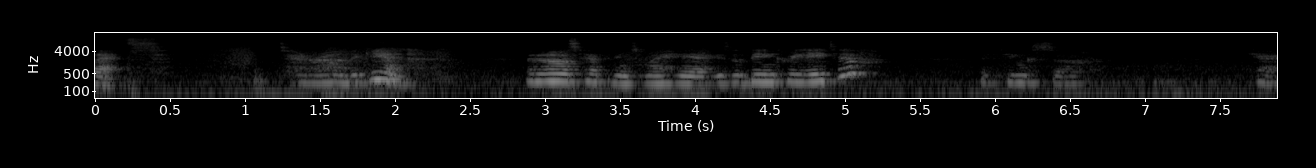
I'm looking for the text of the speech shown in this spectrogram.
Let's turn around again. I don't know what's happening to my hair. Is it being creative? I think so. Okay,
